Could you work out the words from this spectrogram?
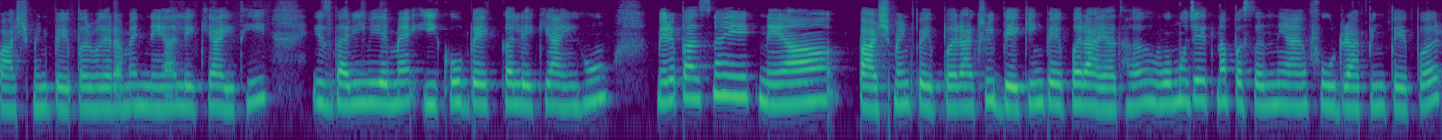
पाशमेंट पेपर वगैरह मैं नया लेके आई थी। इस बारी ये मैं इको बैग का लेके आई हूँ। मेरे पास ना एक नया parchment paper actually baking paper आया था। वो मुझे इतना पसंद नहीं आया फ़ूड रैपिंग पेपर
